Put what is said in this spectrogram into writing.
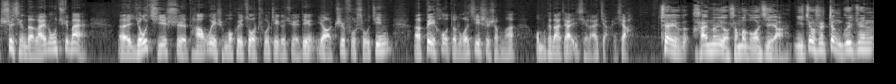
事情的来龙去脉。呃，尤其是他为什么会做出这个决定，要支付赎金？呃，背后的逻辑是什么？我们跟大家一起来讲一下。这个还能有什么逻辑啊？你就是正规军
